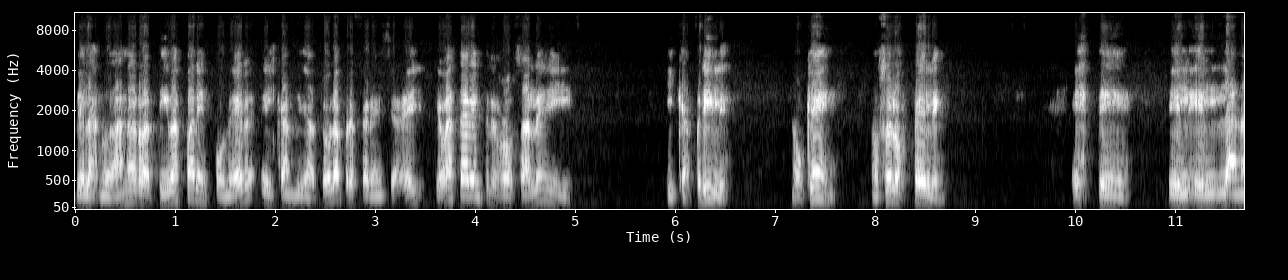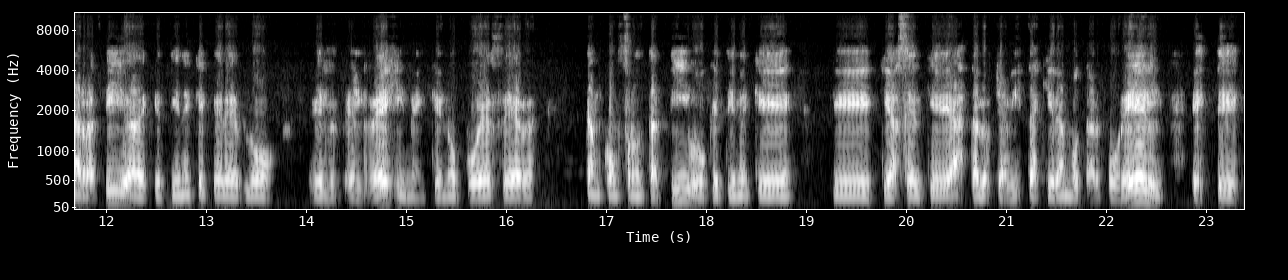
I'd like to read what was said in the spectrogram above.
de las nuevas narrativas para imponer el candidato de la preferencia de ellos, que va a estar entre Rosales y, y Capriles ¿ok? No se los pelen. Este, la narrativa de que tiene que quererlo el, régimen, que no puede ser tan confrontativo, que tiene que, hacer que hasta los chavistas quieran votar por él, este,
